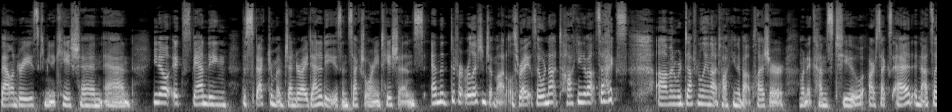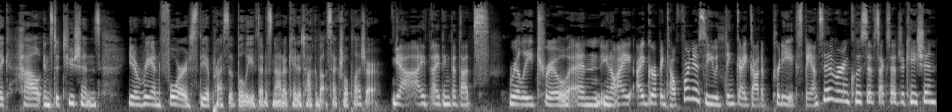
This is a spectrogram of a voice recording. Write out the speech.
boundaries, communication, and, you know, expanding the spectrum of gender identities and sexual orientations and the different relationship models, right? So we're not talking about sex, um, and we're definitely not talking about pleasure when it comes to our sex ed. And that's like how institutions, you know, reinforce the oppressive belief that it's not okay to talk about sexual pleasure. Yeah, I, I think that that's really true. And, you know, I, I grew up in California, so you would think I got a pretty expansive or inclusive sex education.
